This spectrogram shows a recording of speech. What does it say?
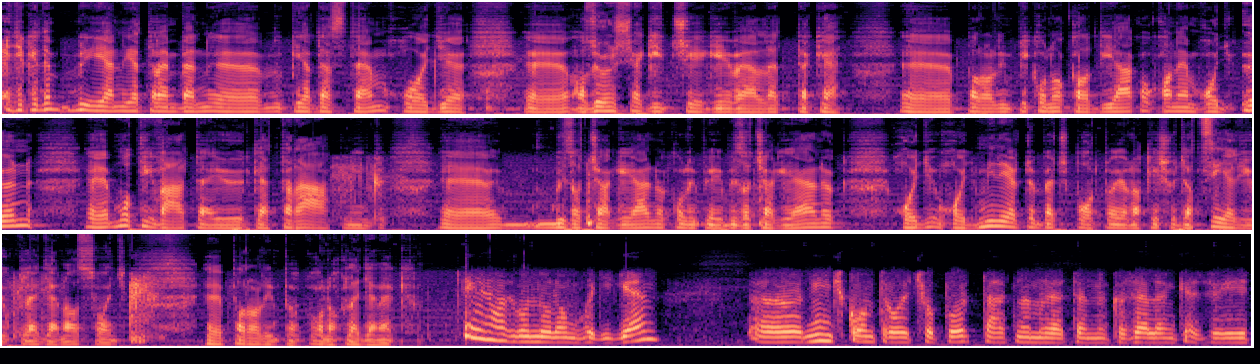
Egyébként nem ilyen értelemben kérdeztem, hogy az ön segítségével lettek-e paralimpikonok a diákok, hanem hogy ön motiválta őket rá, mint bizottsági elnök, olimpiai bizottsági elnök, hogy, hogy minél többet sportoljanak, és hogy a céljuk legyen az, hogy paralimpikonok legyenek. Én azt gondolom, hogy igen. Nincs kontrollcsoport, tehát nem lehet ennek az ellenkezőjét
